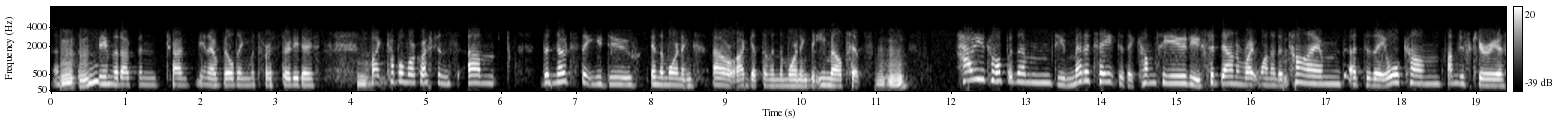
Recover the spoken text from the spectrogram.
and mm-hmm. the theme that I've been trying, you know, building with first 30 days. Mm-hmm. Mike, couple more questions. Um, the notes that you do in the morning, or I get them in the morning, the email tips. Mm-hmm. How do you come up with them? Do you meditate? Do they come to you? Do you sit down and write one at a hmm. time? Uh, do they all come? I'm just curious.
